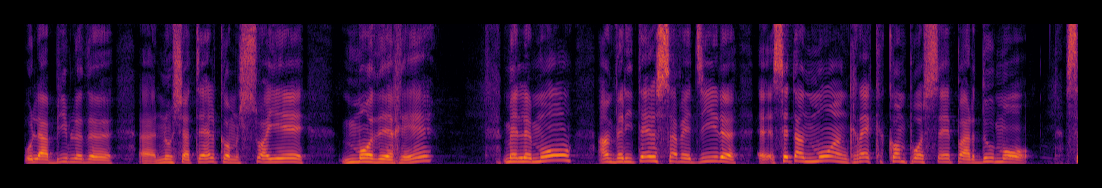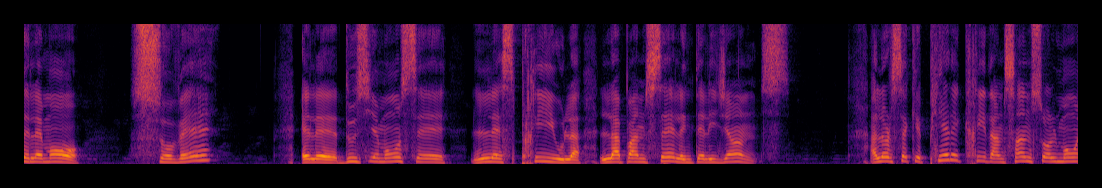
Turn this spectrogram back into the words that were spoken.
ou la Bible de euh, Neuchâtel comme soyez modérés. Mais le mot, en vérité, ça veut dire, euh, c'est un mot en grec composé par deux mots. C'est le mot sauver. Et le deuxième mot, c'est l'esprit ou la, la pensée, l'intelligence. Alors, ce que Pierre écrit dans un seul mot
